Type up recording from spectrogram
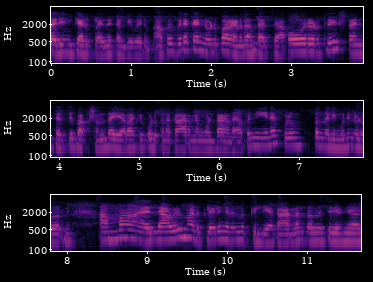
വരെ എനിക്ക് അടുക്കളയിൽ നിൽക്കേണ്ടി വരും. അപ്പോൾ ഇവരൊക്കെ എന്നോട് പറയണത് എന്താ വെച്ചാൽ ഓരോരുത്തരും ഇഷ്ടമനുസരിച്ച് ഭക്ഷണം തയ്യാറാക്കി കൊടുക്കുന്ന കാരണം കൊണ്ടാണ്. അപ്പം നീന എപ്പോഴും ഇപ്പം ഇന്നലെയും കൂടി എന്നോട് പറഞ്ഞു അമ്മ എല്ലാവരും അടുക്കളയിൽ ഇങ്ങനെ നിൽക്കില്ല. കാരണം എന്താണെന്ന് വെച്ച് കഴിഞ്ഞാൽ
